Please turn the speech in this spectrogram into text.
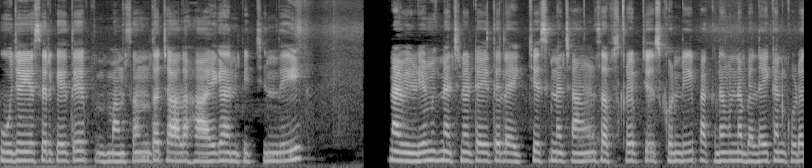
పూజ అయ్యేసరికి అయితే మనసంతా చాలా హాయిగా అనిపించింది. నా వీడియో మీకు నచ్చినట్టయితే లైక్ చేసి నా ఛానల్ సబ్స్క్రైబ్ చేసుకోండి. పక్కన ఉన్న బెల్ ఐకాన్ కూడా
